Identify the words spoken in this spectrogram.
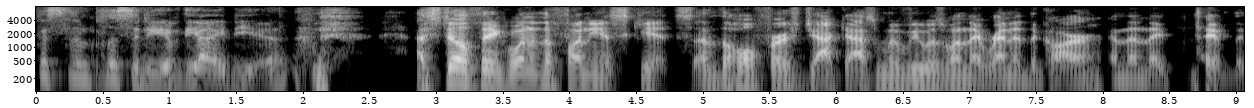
the simplicity of the idea. I still think one of the funniest skits of the whole first Jackass movie was when they rented the car and then they they, they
